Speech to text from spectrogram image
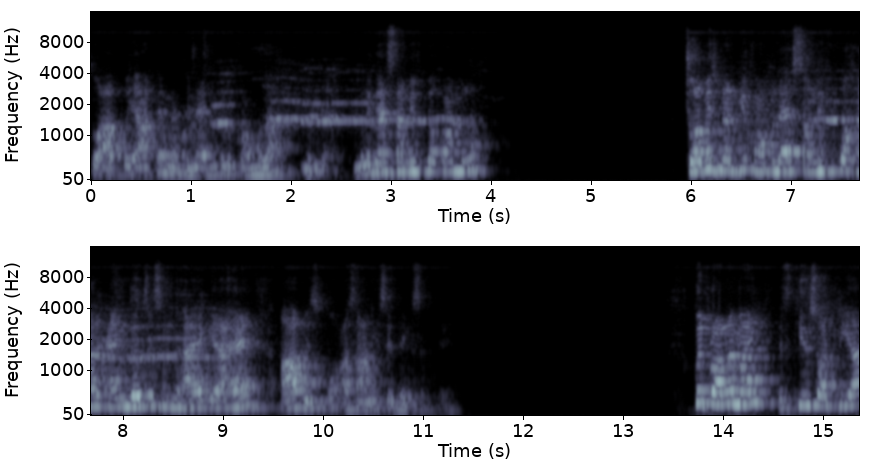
तो आपको यहाँ पे मैथमेटिकल फॉर्मूला मिल जाएगा। मिल गया समीप का फॉर्मूला 24 मिनट की फॉर्मूला है, समीप को हर एंगल से समझाया गया है, आप इसको आसानी से देख सकते हैं। कोई प्रॉब्लम आई? स्क्रीनशॉट लिया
